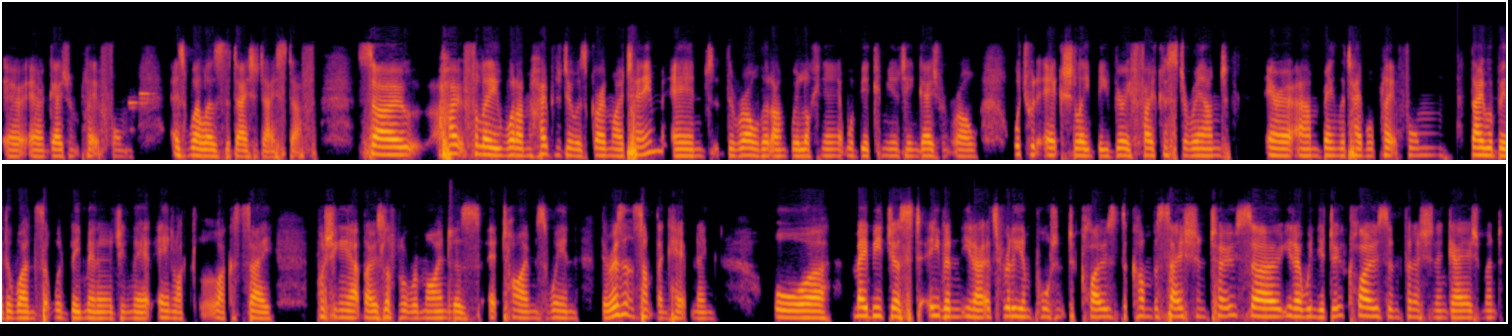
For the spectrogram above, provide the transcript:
our, our engagement platform, as well as the day-to-day stuff. So hopefully, what I'm hoping to do is grow my team, and the role that I'm, we're looking at would be a community engagement role, which would actually be very focused around our um, Bang the Table platform. They would be the ones that would be managing that, and like like I say, pushing out those little reminders at times when there isn't something happening, or maybe just even you know it's really important to close the conversation too. So you know when you do close and finish an engagement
